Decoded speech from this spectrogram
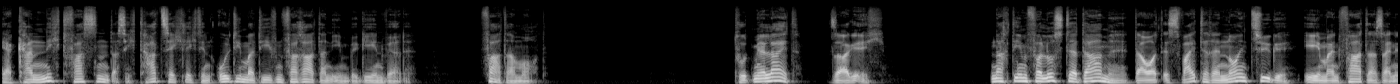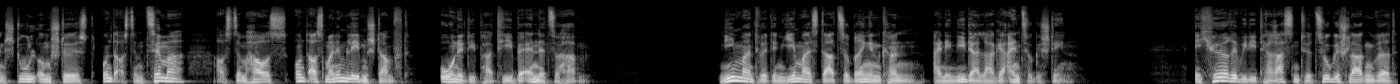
Er kann nicht fassen, dass ich tatsächlich den ultimativen Verrat an ihm begehen werde. Vatermord. Tut mir leid, sage ich nach dem Verlust der Dame dauert es weitere neun Züge, ehe mein Vater seinen Stuhl umstößt und aus dem Zimmer, aus dem Haus und aus meinem Leben stampft, ohne die Partie beendet zu haben. Niemand wird ihn jemals dazu bringen können, eine Niederlage einzugestehen. Ich höre, wie die Terrassentür zugeschlagen wird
